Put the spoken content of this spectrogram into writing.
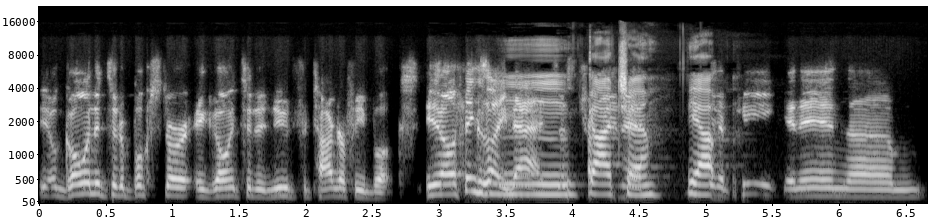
you know, going into the bookstore and going to the nude photography books, you know, things like that. Mm, Just gotcha. Yeah. a peek. And then um,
